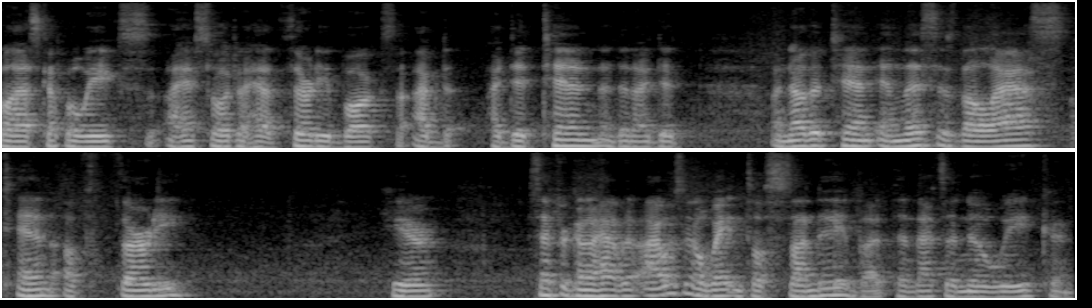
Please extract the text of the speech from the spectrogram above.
the last couple of weeks. I told you I had 30 books. I've, I did 10 and then I did another 10 and this is the last 10 of 30 here. Since we're going to have it, I was going to wait until Sunday, but then that's a new week and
